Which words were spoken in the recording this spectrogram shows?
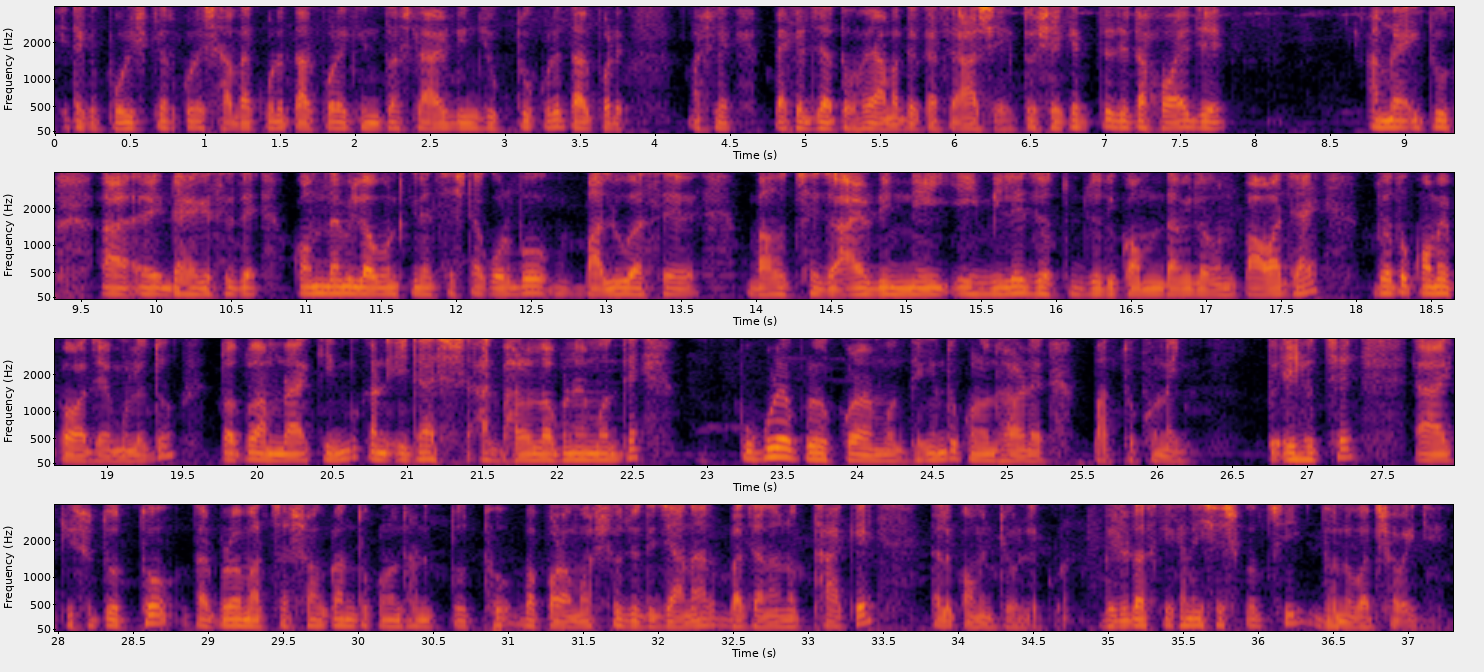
এটাকে পরিষ্কার করে সাদা করে তারপরে কিন্তু আসলে আয়োডিন যুক্ত করে তারপরে আসলে প্যাকেটজাত হয়ে আমাদের কাছে আসে। তো সেক্ষেত্রে যেটা হয় যে আমরা একটু দেখা গেছে যে কম দামি লবণ কেনার চেষ্টা করব। বালু আছে বা হচ্ছে যে আয়োডিন নেই, এই মিলে যত, যদি কম দামি লবণ পাওয়া যায়, যত কমে পাওয়া যায় মূলত, তত আমরা কিনবো। কারণ এটা আর ভালো লবণের মধ্যে, পুকুরে প্রয়োগ করার মধ্যে কিন্তু কোনো ধরনের পার্থক্য নেই। তো এই হচ্ছে কিছু তথ্য। তারপরেও মাছ সংক্রান্ত কোনো ধরনের তথ্য বা পরামর্শ যদি জানার বা জানানোর থাকে, তাহলে কমেন্টে উল্লেখ করুন। ভিডিওটা আজকে এখানেই শেষ করছি। ধন্যবাদ সবাইকে।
